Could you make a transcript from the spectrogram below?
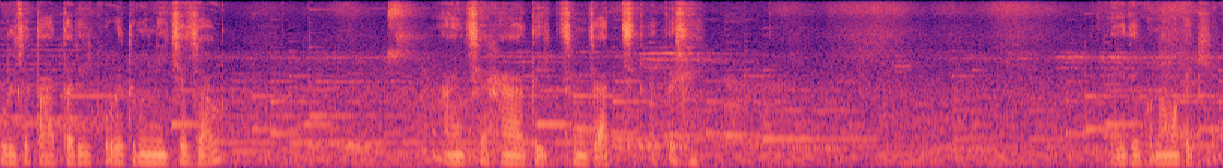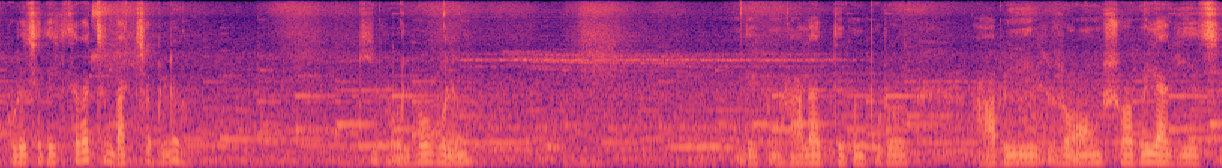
বলছে তাড়াতাড়ি করে তুমি নিচে যাও। বলছি, হ্যাঁ দেখছি আমি যাচ্ছি তাড়াতাড়ি। এই দেখুন আমাকে কি করেছে দেখতে পাচ্ছেন বাচ্চাগুলো? কি বলব বলুন। দেখুন হালাত দেখুন পুরো আবির রং সবই লাগিয়েছে।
